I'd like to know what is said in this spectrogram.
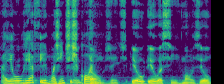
Aí eu reafirmo, a gente escolhe. Então, gente, eu, eu assim, irmãos, eu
